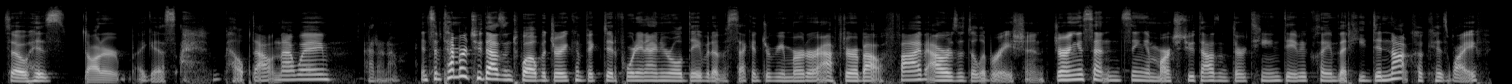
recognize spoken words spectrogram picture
So his daughter, I guess, helped out in that way. I don't know. In September 2012, a jury convicted 49 year old David of a second degree murder after about five hours of deliberation. During his sentencing in March 2013, David claimed that he did not cook his wife.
